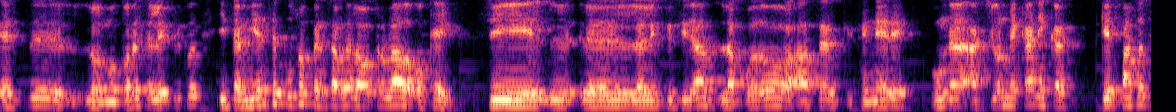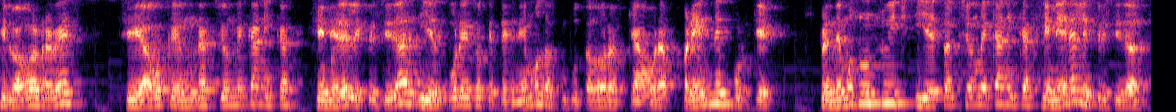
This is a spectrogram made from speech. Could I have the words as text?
este, los motores eléctricos y también se puso a pensar del otro lado, ok, si la electricidad la puedo hacer que genere una acción mecánica, ¿qué pasa si lo hago al revés? si hago que una acción mecánica genere electricidad y es por eso que tenemos las computadoras que ahora prenden porque prendemos un switch y esa acción mecánica genera electricidad.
